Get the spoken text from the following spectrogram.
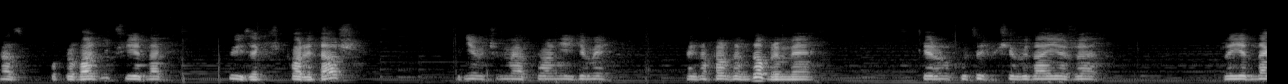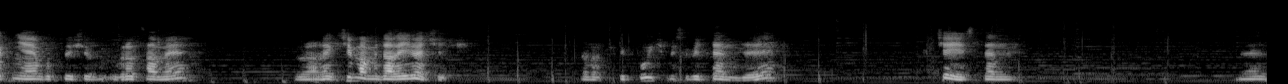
Nas poprowadzi, czy jednak tu jest jakiś korytarz. Nie wiem, czy my aktualnie idziemy tak naprawdę w dobrym kierunku. Coś mi się wydaje, że że jednak nie, bo tu się wracamy. Dobra, ale gdzie mamy dalej lecieć? Dobra, czyli pójdźmy sobie tędy. Gdzie jest ten... e,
